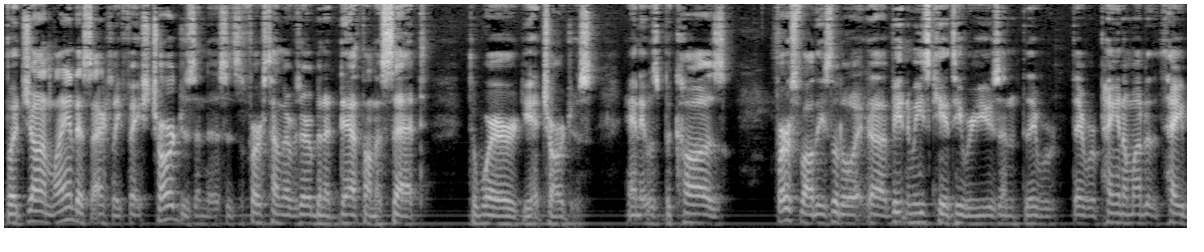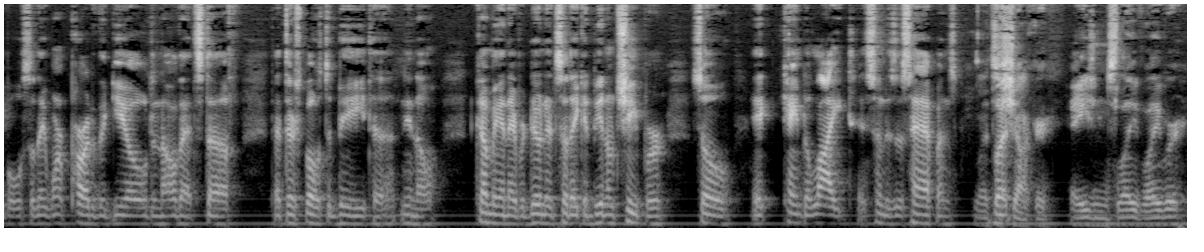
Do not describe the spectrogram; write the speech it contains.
But John Landis actually faced charges in this. It's the first time there was ever been a death on a set to where you had charges. And it was because, first of all, these little uh, Vietnamese kids he were using, they were, they were paying them under the table. So they weren't part of the guild and all that stuff that they're supposed to be to, you know, come in. They were doing it so they could beat them cheaper. So it came to light as soon as this happens. That's But- a shocker. Asian slave labor,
